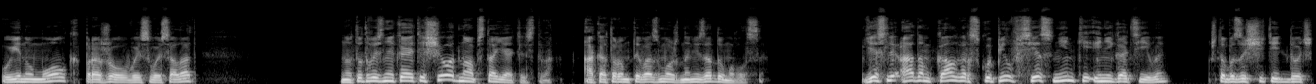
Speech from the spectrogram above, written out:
Уин умолк, прожевывая свой салат. Но тут возникает еще одно обстоятельство, о котором ты, возможно, не задумывался. Если Адам Калвер скупил все снимки и негативы, чтобы защитить дочь,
